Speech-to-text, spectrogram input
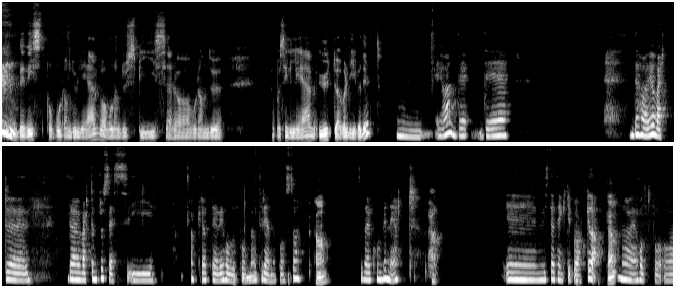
bevisst på hvordan du lever, og hvordan du spiser, og hvordan du å si, lever, utøver livet ditt? Mm, ja, det, det Det har jo vært eh, Det har jo vært en prosess i akkurat det vi holder på med å trene på også. Ja. Så det er kombinert. Ja. Eh, hvis jeg tenker tilbake, da. Ja. Nå har jeg holdt på å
